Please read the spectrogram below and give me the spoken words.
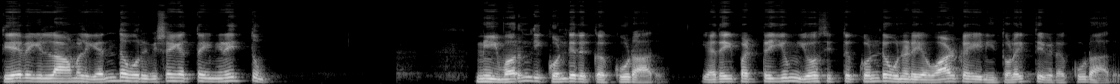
தேவையில்லாமல் எந்த ஒரு விஷயத்தை நினைத்தும் நீ வருந்தி கொண்டிருக்க கூடாது. எதை பற்றியும் யோசித்து கொண்டு உன்னுடைய வாழ்க்கையை நீ தொலைத்து விடக்கூடாது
